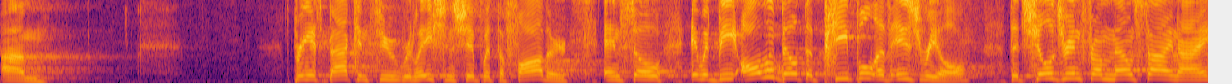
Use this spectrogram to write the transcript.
um, bring us back into relationship with the Father. And so it would be all about the people of Israel, the children from Mount Sinai,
